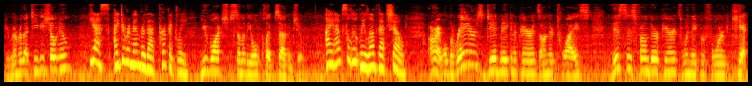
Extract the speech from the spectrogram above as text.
Do you remember that TV show, New? Yes, I do remember that perfectly. You've watched some of the old clips, haven't you? I absolutely love that show. All right, well, the Raiders did make an appearance on there twice. This is from their appearance when they performed Kick.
